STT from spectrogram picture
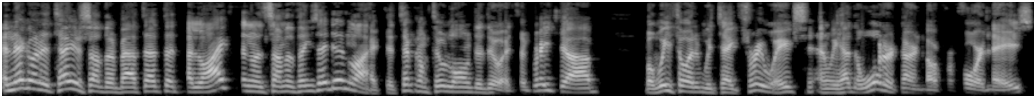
And they're going to tell you something about that that I liked and some of the things they didn't like. It took them too long to do it. It's a great job, but we thought it would take three weeks, and we had the water turned off for four days,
